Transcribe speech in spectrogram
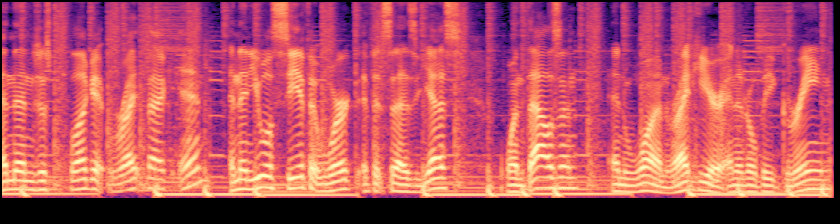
and then just plug it right back in. And then you will see if it worked. If it says yes, 1001 right here and it'll be green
